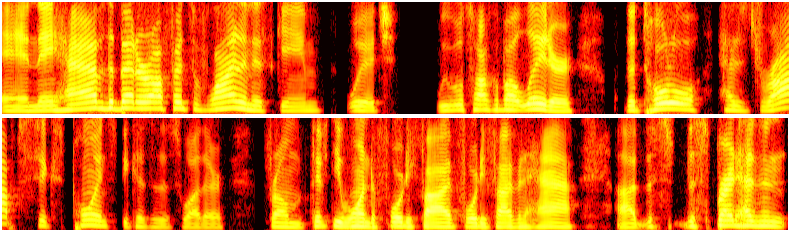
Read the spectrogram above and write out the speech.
And they have the better offensive line in this game, which we will talk about later. The total has dropped six points because of this weather from 51 to 45, 45 and a half. Uh, the, the spread hasn't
